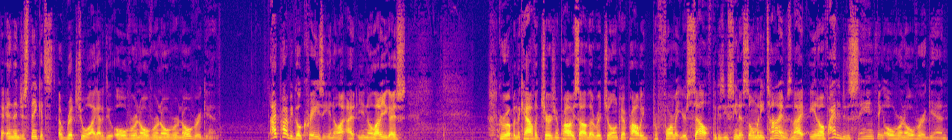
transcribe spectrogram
and then just think it's a ritual I got to do over and over and over and over again. I'd probably go crazy. You know, I, you know, a lot of you guys grew up in the Catholic Church and probably saw the ritual and could probably perform it yourself because you've seen it so many times. And I, you know, if I had to do the same thing over and over again,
